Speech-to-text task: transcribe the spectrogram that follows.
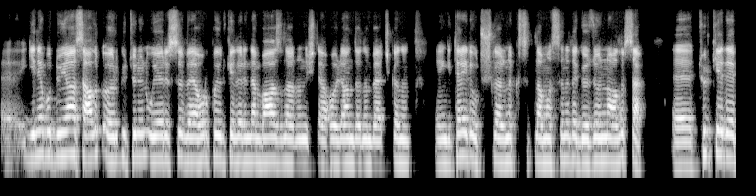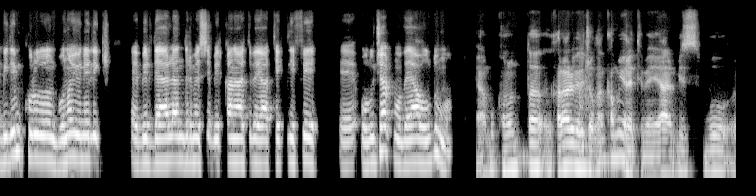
e, yine bu Dünya Sağlık Örgütü'nün uyarısı ve Avrupa ülkelerinden bazılarının işte Hollanda'nın, Belçika'nın İngiltere ile uçuşlarını kısıtlamasını da göz önüne alırsak Türkiye'de bilim kurulunun buna yönelik bir değerlendirmesi, bir kanaati veya teklifi olacak mı veya oldu mu? Yani bu konuda karar verici olan kamu yönetimi. Yani biz bu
